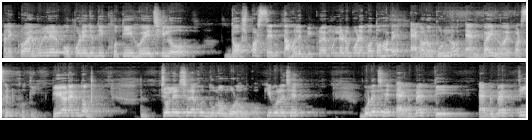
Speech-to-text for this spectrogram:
তাহলে ক্রয় মূল্যের ওপরে যদি ক্ষতি হয়েছিল দশ পার্সেন্ট, তাহলে বিক্রয় মূল্যের ওপরে কত হবে? এগারো পূর্ণ এক বাই নয় পার্সেন্ট ক্ষতি। ক্লিয়ার একদম? চলে এসে দেখো দু নম্বর অঙ্ক। কি বলেছে? বলেছে এক ব্যক্তি এক ব্যক্তি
